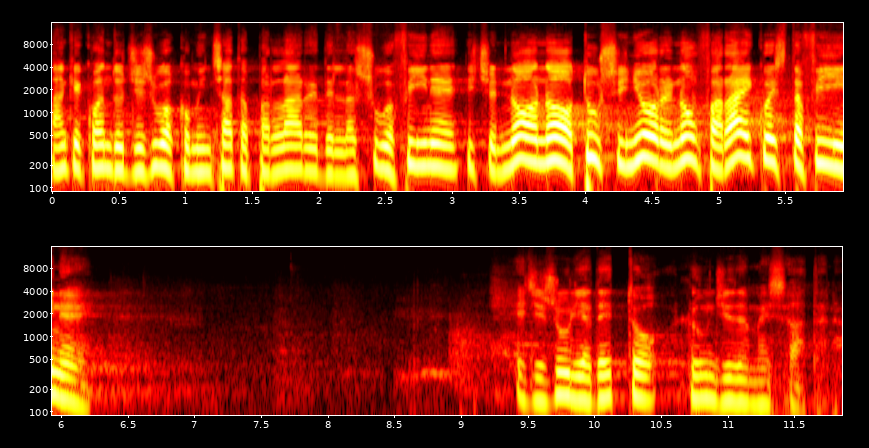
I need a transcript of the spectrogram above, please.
Anche quando Gesù ha cominciato a parlare della sua fine, dice no, no, tu Signore non farai questa fine. E Gesù gli ha detto lungi da me Satana.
